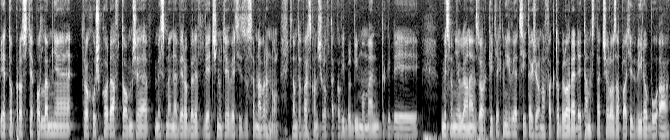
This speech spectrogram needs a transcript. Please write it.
je to prostě podle mě trochu škoda v tom, že my jsme nevyrobili většinu těch věcí, co jsem navrhnul. Že tam to fakt skončilo v takový blbý moment, kdy my jsme měli udělané vzorky těch mých věcí, takže ono fakt to bylo ready, tam stačilo zaplatit výrobu a,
